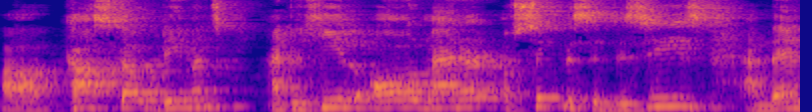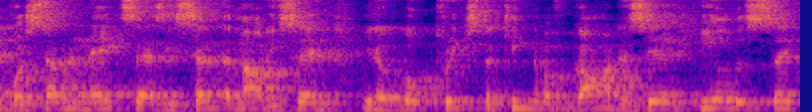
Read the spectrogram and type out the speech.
uh, cast out demons and to heal all manner of sickness and disease. And then verse 7 and 8 says, he sent them out. He said, you know, go preach the kingdom of God is here, heal the sick,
